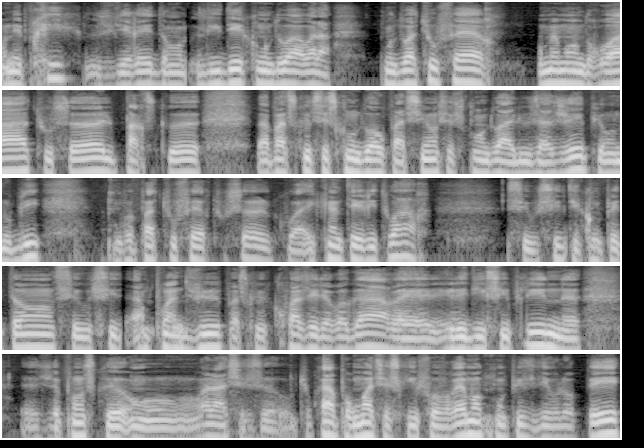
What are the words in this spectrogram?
on est pris, je dirais, dans l'idée qu'on doit, voilà, on doit tout faire au même endroit, tout seul, parce que bah parce que c'est ce qu'on doit aux patients, c'est ce qu'on doit à l'usager, puis on oublie qu'on ne peut pas tout faire tout seul, quoi. Et qu'un territoire, c'est aussi des compétences, c'est aussi un point de vue, parce que croiser les regards et, les disciplines, je pense que, on, voilà, c'est en tout cas pour moi, c'est ce qu'il faut vraiment qu'on puisse développer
